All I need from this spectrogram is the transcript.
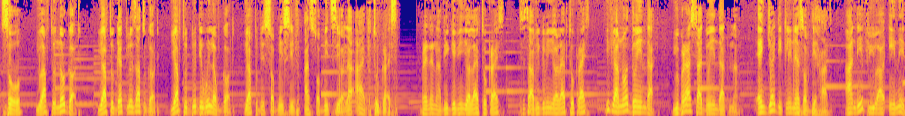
So, you have to know God. You have to get closer to God. You have to do the will of God. You have to be submissive and submit your life to Christ. Brethren, have you given your life to Christ? Sister, have you given your life to Christ? If you are not doing that, you better start doing that now. Enjoy the cleanness of the heart. And if you are in it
